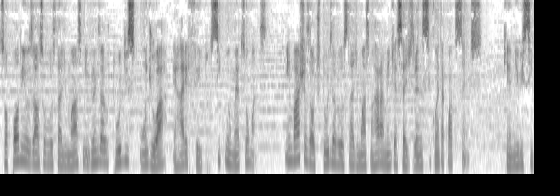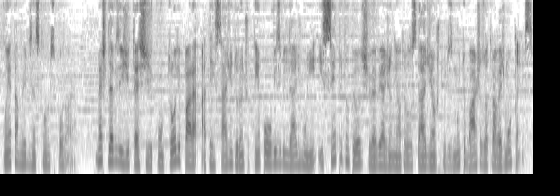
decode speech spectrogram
só podem usar sua velocidade máxima em grandes altitudes onde o ar é rarefeito, 5 mil metros ou mais. Em baixas altitudes, a velocidade máxima raramente excede 350 a 400 que é 1.050 a 1.200 km por hora. O mestre deve exigir testes de controle para aterrissagem durante o tempo ou visibilidade ruim e sempre que o piloto estiver viajando em alta velocidade em altitudes muito baixas ou através de montanhas.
